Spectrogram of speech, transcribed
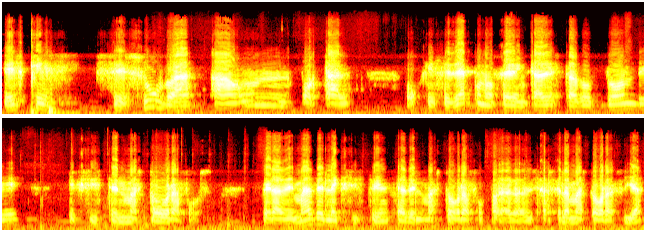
es que se suba a un portal o que se dé a conocer en cada estado donde existen mastógrafos. Pero además de la existencia del mastógrafo para realizarse la mastografía,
